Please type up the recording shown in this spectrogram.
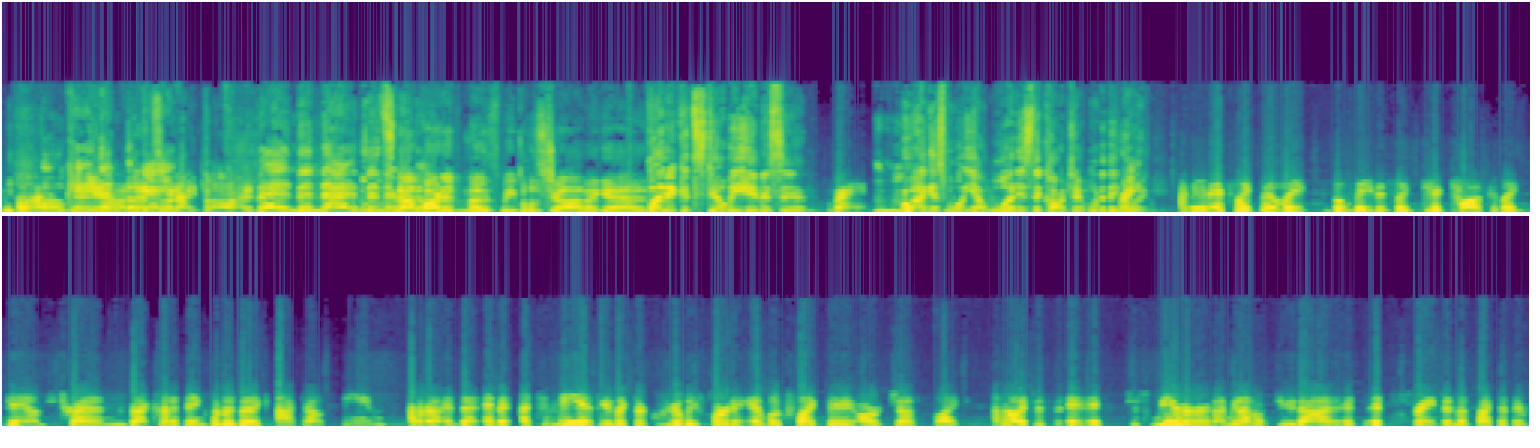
not. Okay, yeah, then, okay. That's what I thought. Then then that then It's there not go. part of most people's job, I guess. But it could still be innocent. Right. Oh, I guess. Well, yeah. What is the content? What are they Right. doing? I mean, it's like the like the latest like TikTok like dance trends, that kind of thing. Sometimes they like act out scenes. I don't know, and that and it, uh, to me it seems like they're clearly flirting. It looks like they are just like I don't know. It just it, it's just weird. I mean, I don't do that. It's it's strange, and the fact that they're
